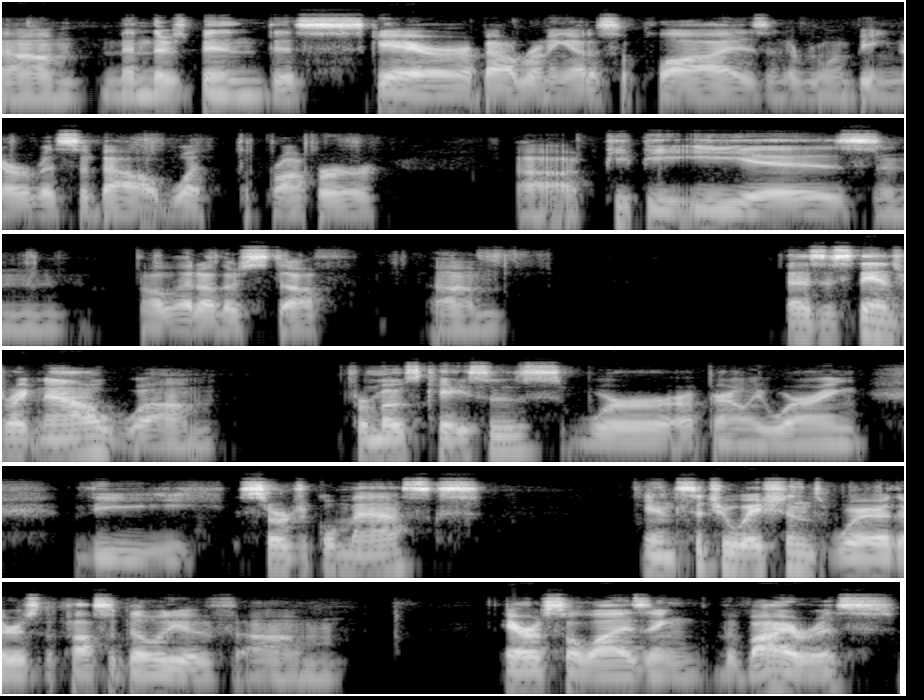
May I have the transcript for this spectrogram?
um, then there's been this scare about running out of supplies and everyone being nervous about what the proper uh, PPE is and all that other stuff. Um, as it stands right now, um, for most cases, we're apparently wearing the surgical masks. in situations where there's the possibility of um, aerosolizing the virus,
